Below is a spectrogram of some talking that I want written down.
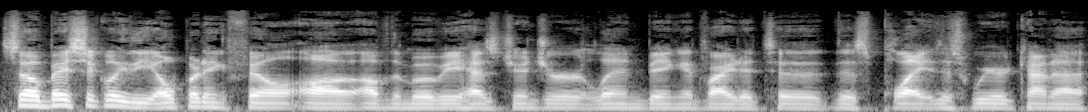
So basically, the opening film uh, of the movie has Ginger Lynn being invited to this play, this weird kind of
